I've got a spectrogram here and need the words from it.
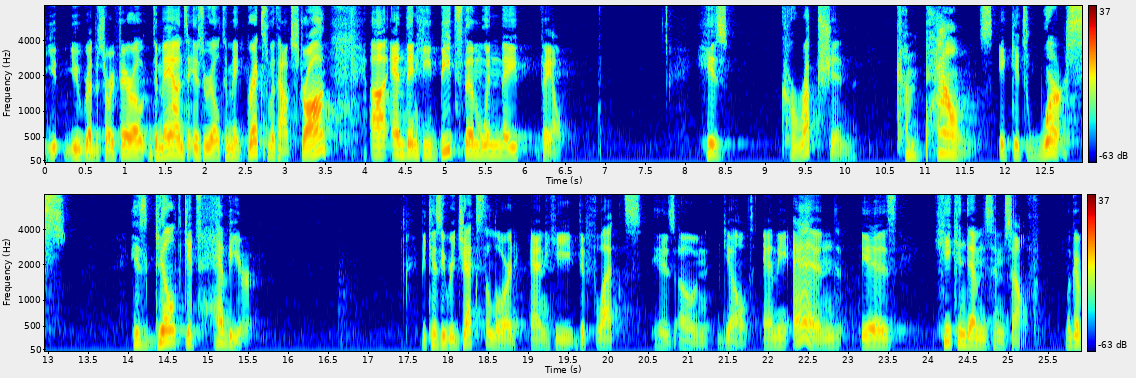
you, you, read the story, Pharaoh demands Israel to make bricks without straw, uh, and then he beats them when they fail. His corruption compounds, it gets worse. His guilt gets heavier because he rejects the Lord and he deflects his own guilt. And the end is he condemns himself. Look at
